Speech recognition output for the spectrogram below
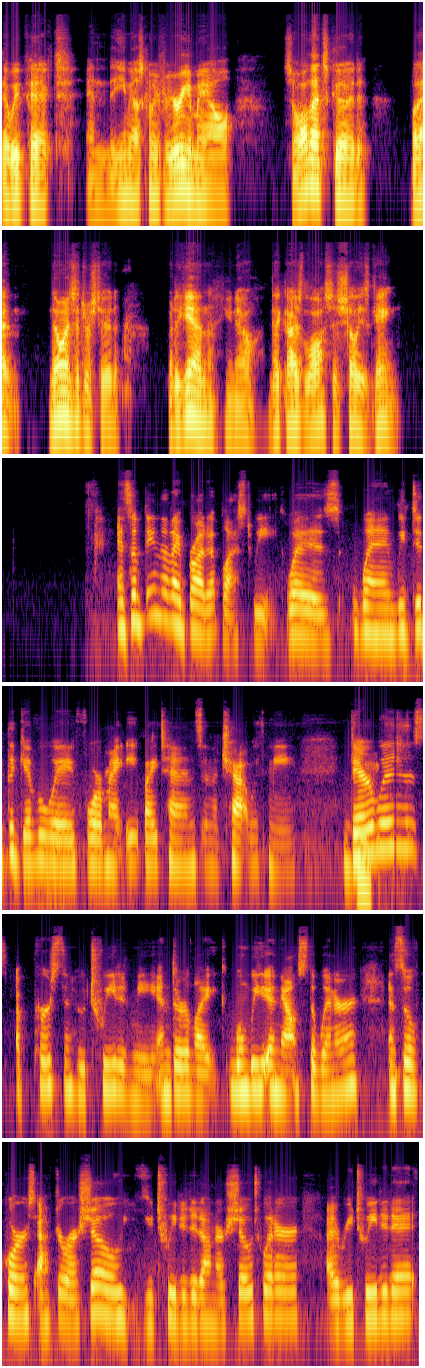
that we picked, and the email's coming from your email. So all that's good, but no one's interested. But again, you know, that guy's loss is Shelly's gain. And something that I brought up last week was when we did the giveaway for my 8 by 10s in the chat with me, there Mm-hmm. was a person who tweeted me and they're like when we announced the winner and so of course after our show you tweeted it on our show twitter i retweeted it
